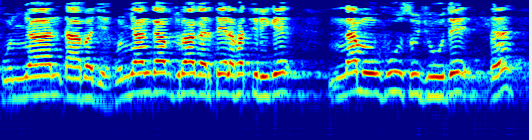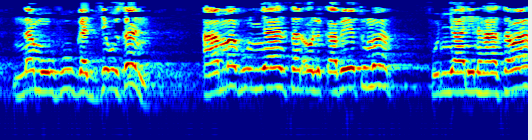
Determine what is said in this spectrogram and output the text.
funyaan dhaabaje funyaan gaaf duraa gartee lafatti rige namuufuu sujuude namuufuu gajje'u san amma funyaan san ol qabeetuma funyaaniin haasawaa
